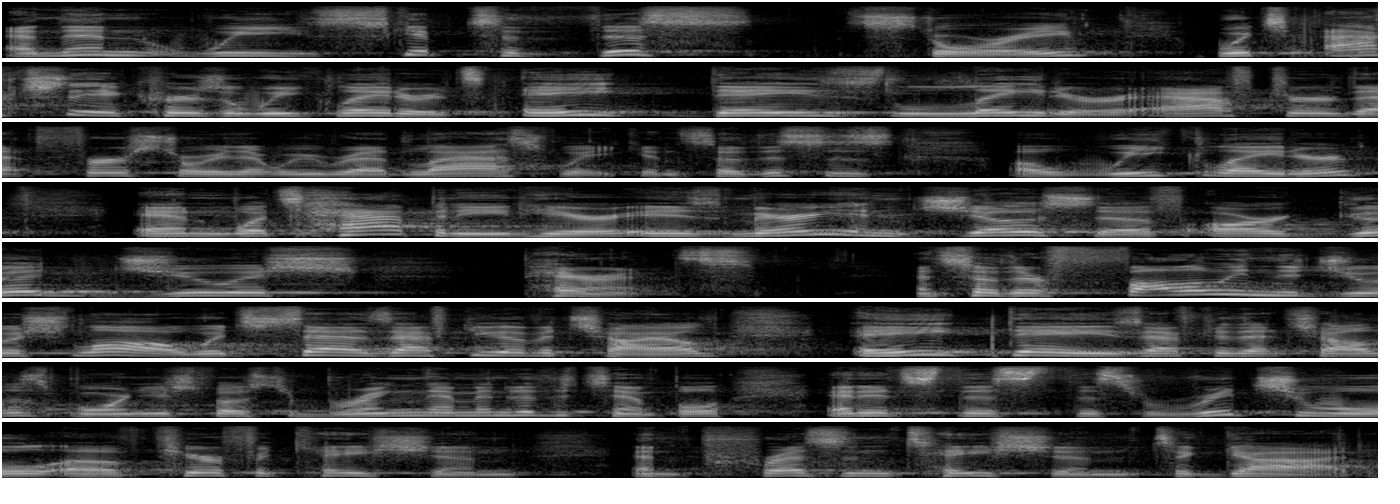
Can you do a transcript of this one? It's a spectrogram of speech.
And then we skip to this story, which actually occurs a week later. It's eight days later after that first story that we read last week. And so this is a week later. And what's happening here is Mary and Joseph are good Jewish parents. And so they're following the Jewish law, which says after you have a child, eight days after that child is born, you're supposed to bring them into the temple. And it's this, this ritual of purification and presentation to God.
